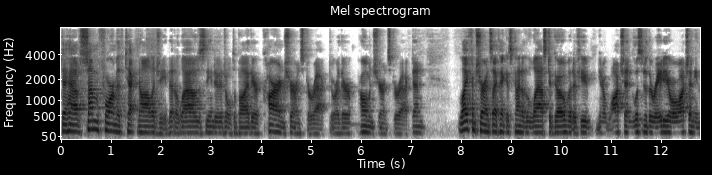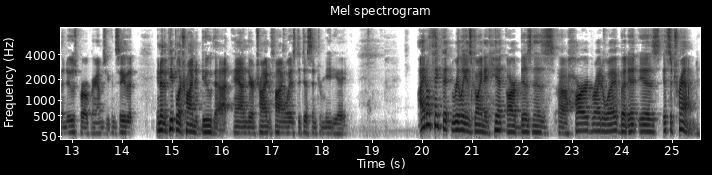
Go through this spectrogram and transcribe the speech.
to have some form of technology that allows the individual to buy their car insurance direct or their home insurance direct. And life insurance, I think, is kind of the last to go. But if you, you know, watch and listen to the radio or watch any of the news programs, you can see that, you know, the people are trying to do that and they're trying to find ways to disintermediate. I don't think that really is going to hit our business uh, hard right away, but it is, it's a trend.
